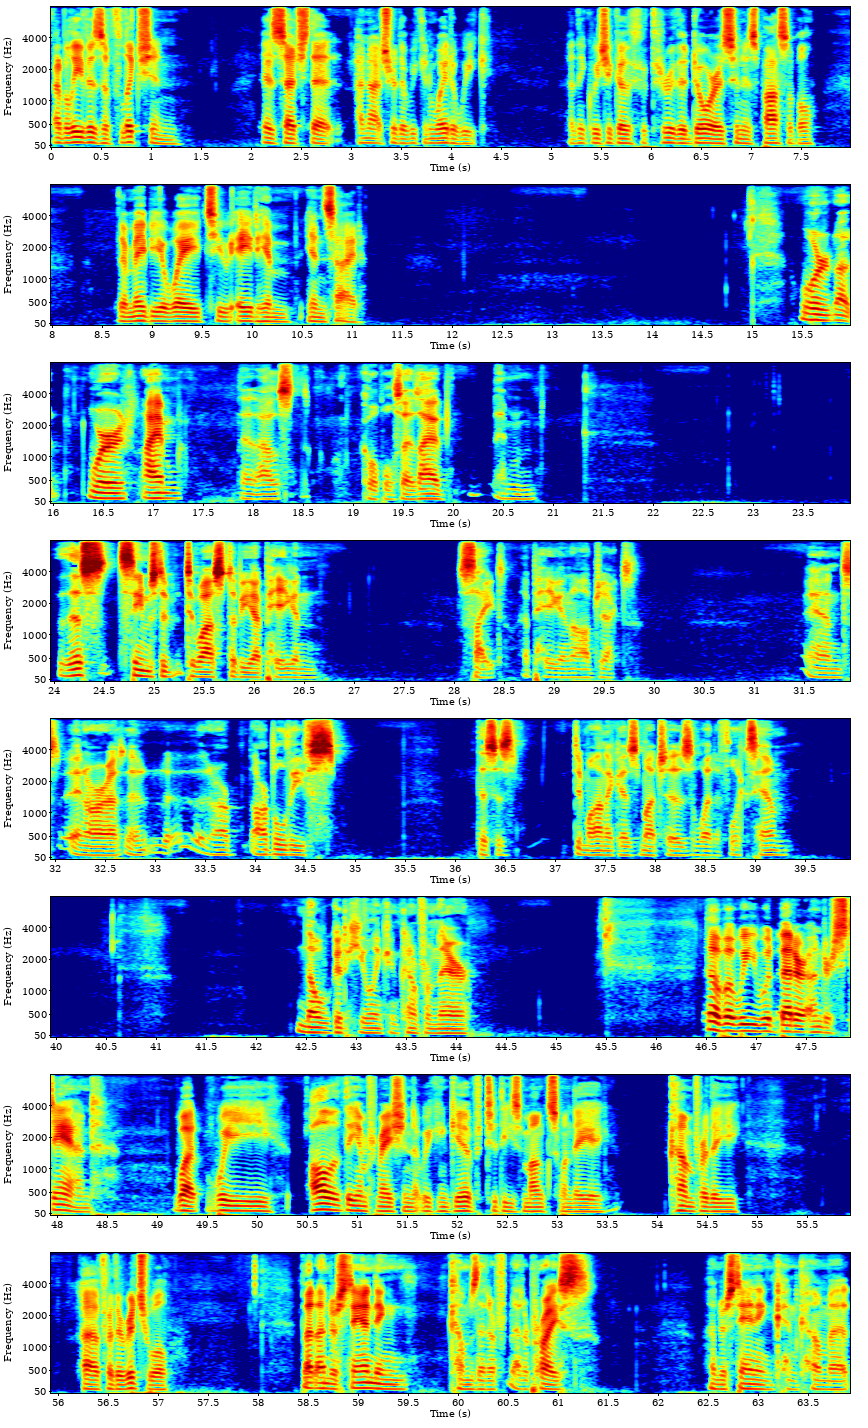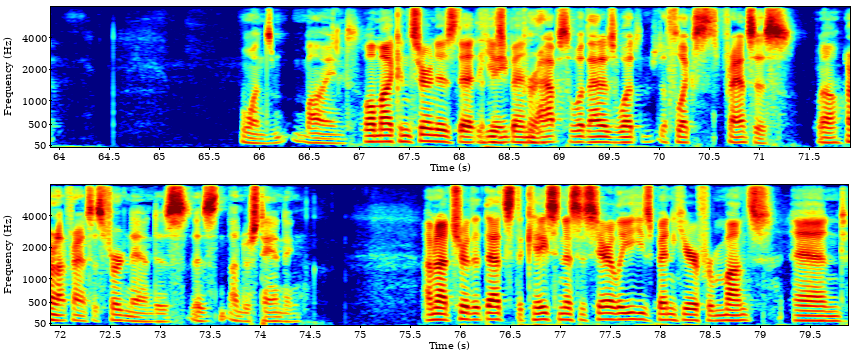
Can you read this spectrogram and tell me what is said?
I believe his affliction is such that I'm not sure that we can wait a week. I think we should go through the door as soon as possible. There may be a way to aid him inside. We're not. We're. I am. Uh, I was. Copel says I am. This seems to to us to be a pagan site, a pagan object, and in our uh, in our our beliefs, this is demonic as much as what afflicts him. No good healing can come from there. No, but we would better understand what we all of the information that we can give to these monks when they come for the uh, for the ritual. But understanding comes at a at a price. Understanding can come at one's mind. Well, my concern is that he's Maybe- been perhaps what that is what afflicts Francis, well. or not Francis Ferdinand, is is understanding. I'm not sure that that's the case necessarily. He's been here for months and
